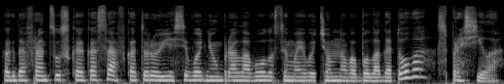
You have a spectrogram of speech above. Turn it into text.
Когда французская коса, в которую я сегодня убрала волосы моего темного, была готова, спросила.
